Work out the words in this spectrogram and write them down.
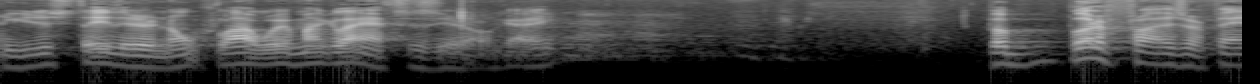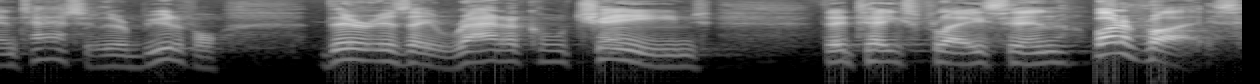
You just stay there and don't fly away with my glasses here, okay? But butterflies are fantastic. They're beautiful. There is a radical change that takes place in butterflies.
